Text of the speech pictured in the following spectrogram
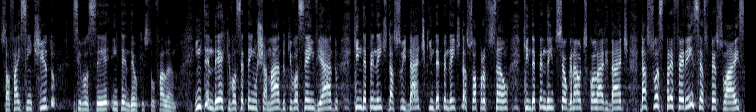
Só faz sentido se você entender o que estou falando. Entender que você tem um chamado, que você é enviado, que independente da sua idade, que independente da sua profissão, que independente do seu grau de escolaridade, das suas preferências pessoais,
